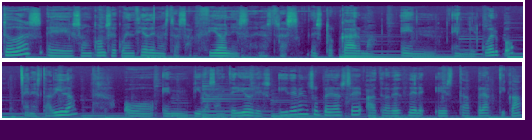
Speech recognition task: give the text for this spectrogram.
Todas eh, son consecuencia de nuestras acciones, de nuestro karma en el cuerpo, en esta vida, o en vidas anteriores y deben superarse a través de esta práctica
